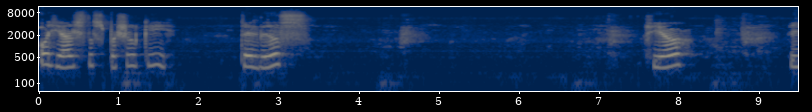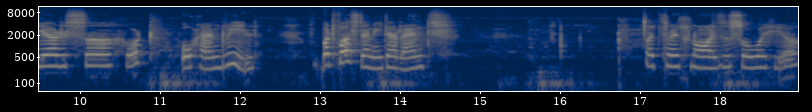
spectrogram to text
Oh, here's the special key. Take this. Here. Here is uh, what? Oh, hand wheel. But first I need a wrench. Let's make noises over here.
